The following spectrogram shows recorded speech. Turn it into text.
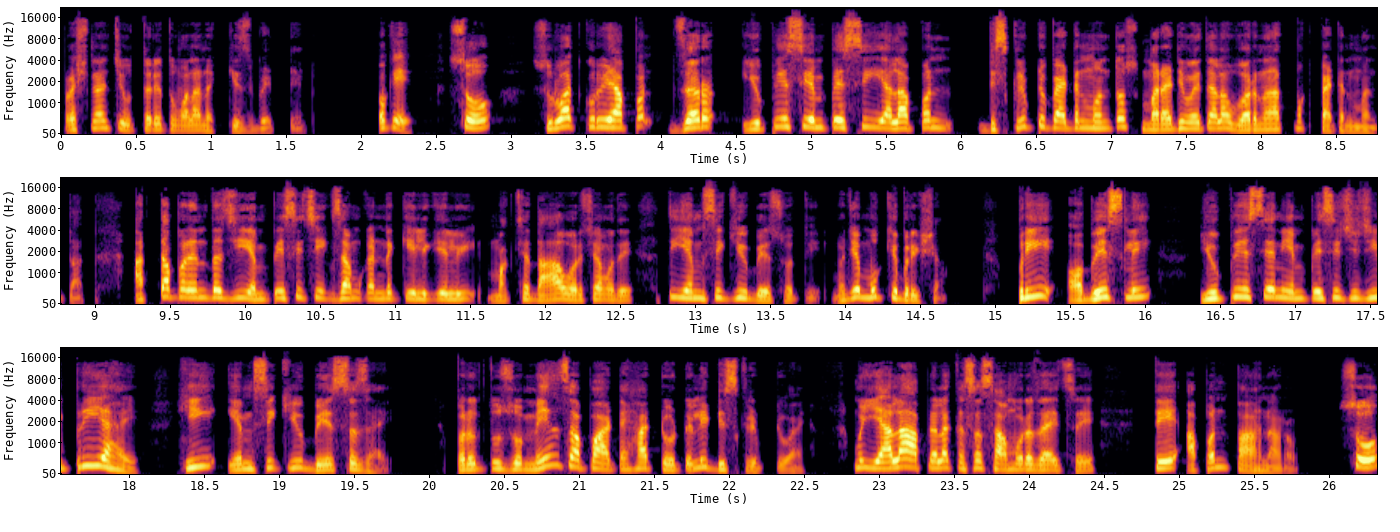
प्रश्नांची उत्तरे तुम्हाला नक्कीच भेटतील. ओके सो सुरुवात करूया आपण. जर युपीएससी एमपीएससी याला आपण डिस्क्रिप्टिव्ह पॅटर्न म्हणतो मराठीमध्ये त्याला वर्णनात्मक पॅटर्न म्हणतात. आतापर्यंत जी एमपीएससीची एक्झाम कंडक्ट केली गेली मागच्या दहा वर्षामध्ये ती एमसीक्यू बेस होती. म्हणजे मुख्य परीक्षा. प्री ऑब्व्हियसली युपीएससी आणि एमपीएससीची जी प्री आहे ही एमसीक्यू बेसच आहे. परंतु जो मेनचा पार्ट आहे हा टोटली डिस्क्रिप्टिव्ह आहे. मग याला आपल्याला कसं सामोरं जायचंय ते आपण पाहणार आहोत. सो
